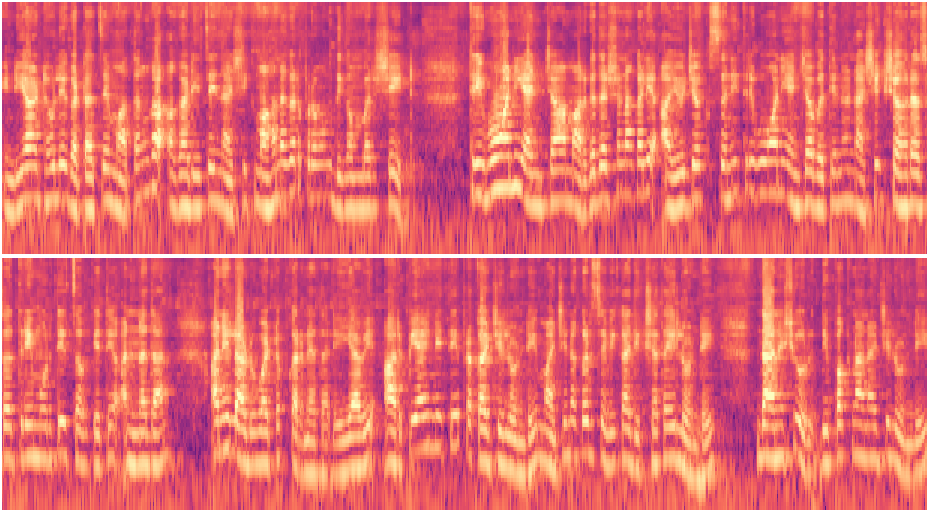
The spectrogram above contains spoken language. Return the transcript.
India Athawale गटाचे मातंग आघाडीचे नाशिक महानगर प्रमुख दिगंबर शेठ त्रिभुवन यांच्या मार्गदर्शनाखाली आयोजक सनी त्रिभुवन यांच्या वतीनं नाशिक शहरासह त्रिमूर्ती चौक येथे अन्नदान आणि लाडू वाटप करण्यात आले. यावेळी आय नेते प्रकाशजी लोंढे माजी नगरसेविका दीक्षाताई लोंढे दानशूर Deepak Nanaji Londhe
